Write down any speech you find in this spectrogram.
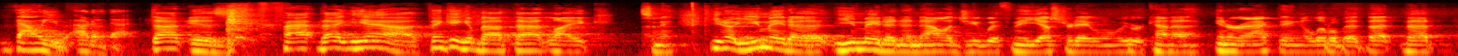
value out of that. That is fat. That, yeah. Thinking about that, like, you know, you made a you made an analogy with me yesterday when we were kind of interacting a little bit that that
